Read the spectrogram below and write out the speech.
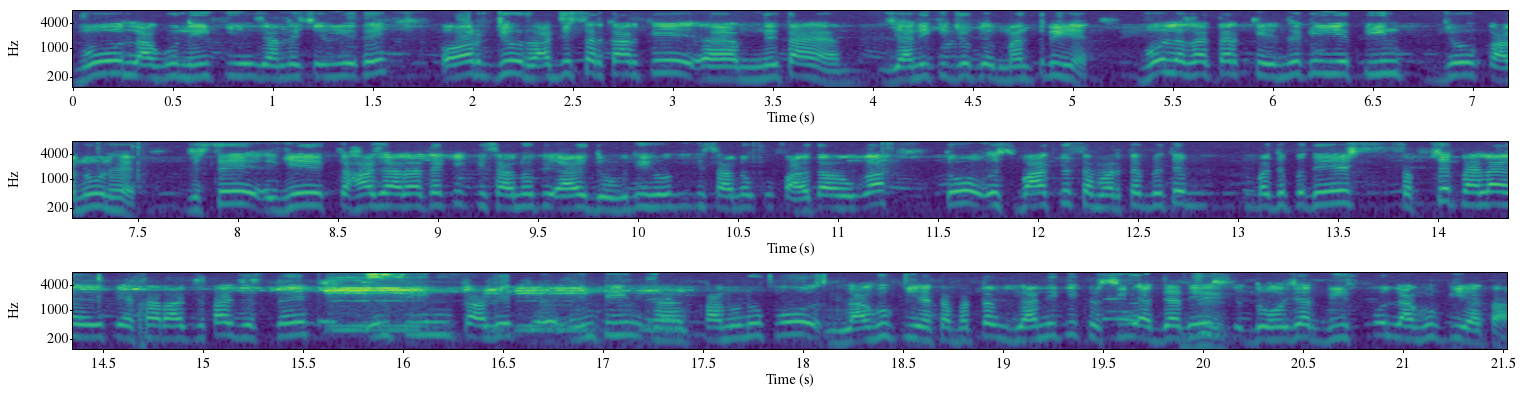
वो लागू नहीं किए जाने चाहिए थे। और जो राज्य सरकार के नेता है, यानी कि जो मंत्री है, वो लगातार केंद्र के ये तीन जो कानून है जिससे ये कहा जा रहा था कि किसानों की आय दोगुनी होगी किसानों को फ़ायदा होगा। तो इस बात के समर्थन में थे। मध्य प्रदेश सबसे पहला एक ऐसा राज्य था जिसने इन तीन इन तीन कानूनों को लागू किया था। मतलब यानी कि कृषि अध्यादेश 2020 को लागू किया था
